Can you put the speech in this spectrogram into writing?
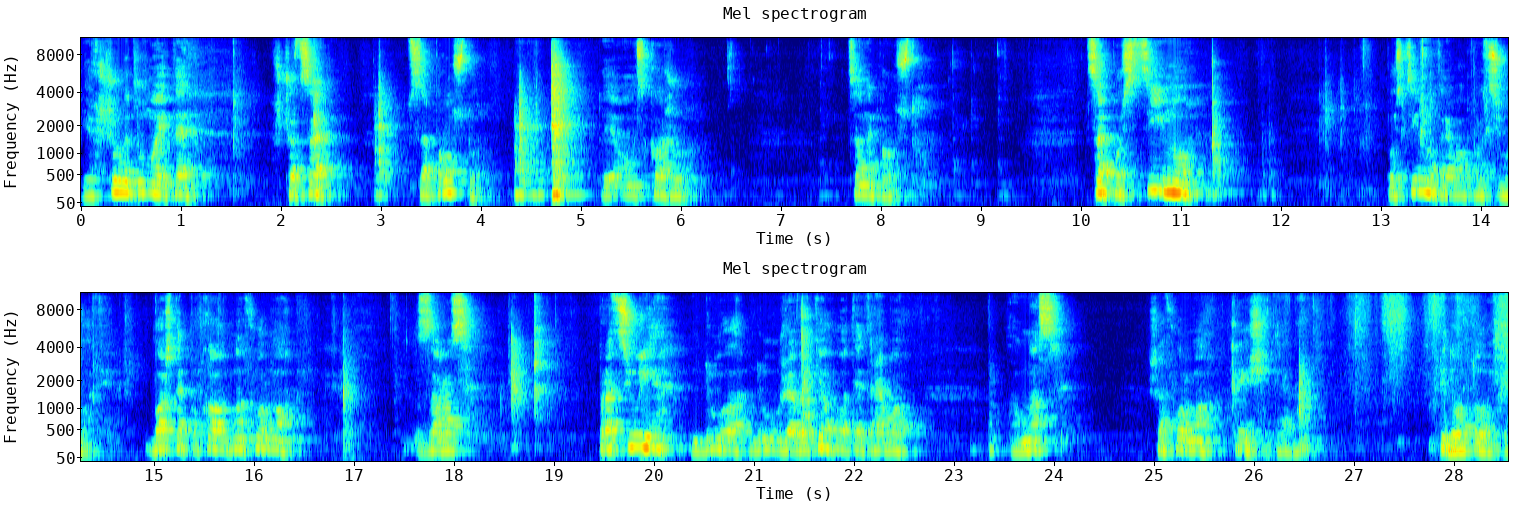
Якщо ви думаєте, що це все просто, то я вам скажу, це не просто. Це постійно, постійно треба працювати. Бачите, поки одна форма зараз працює, друга, другу вже витягувати треба. А в нас ще форма криші треба підготовити.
